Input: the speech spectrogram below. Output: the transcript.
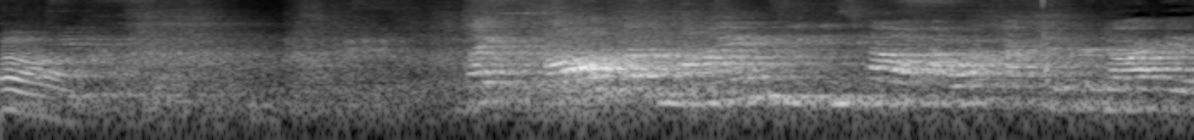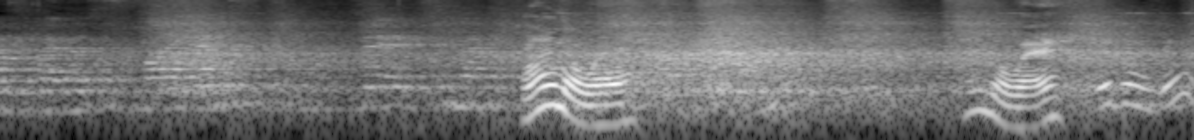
Oh, Like all her lines, you can tell how effective her dog is by the slightest bit too much. I know way. I know way. you're doing good.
